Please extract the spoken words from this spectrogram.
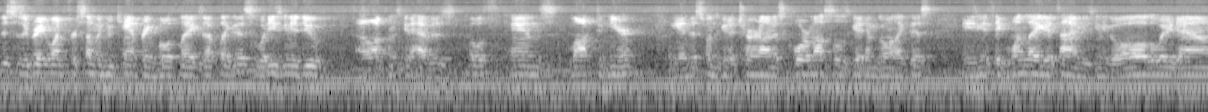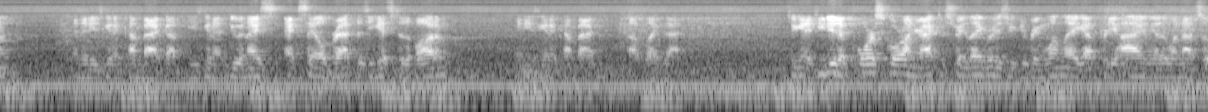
this is a great one for someone who can't bring both legs up like this, what he's going to do, uh, Lachlan's going to have his both hands locked in here. Again, this one's going to turn on his core muscles, get him going like this. And he's going to take one leg at a time. He's going to go all the way down, and then he's going to come back up. He's going to do a nice exhale breath as he gets to the bottom, and he's going to come back up like that. If you did a poor score on your active straight leg raise, you could bring one leg up pretty high and the other one not so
